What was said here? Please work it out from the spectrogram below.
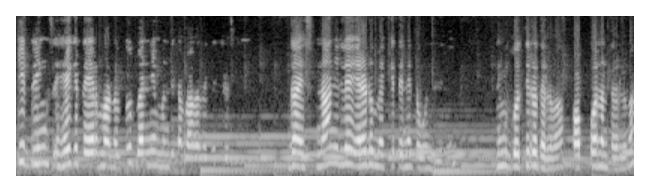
ಈ ಡ್ರಿಂಕ್ಸ್ ಹೇಗೆ ತಯಾರು ಮಾಡೋದು ಬನ್ನಿ ಮುಂದಿನ ಭಾಗದಲ್ಲಿ ತಿಳಿಸ್ತೀನಿ. ಗೈಸ್ ನಾನಿಲ್ಲೇ ಎರಡು ಮೆಕ್ಕೆ ತೆನೆ ತಗೊಂಡಿದ್ದೀನಿ. ನಿಮ್ಗೆ ಗೊತ್ತಿರೋದಲ್ವಾ? ಪಾಪ್ಕಾರ್ನ್ ಅಂತಾರಲ್ವಾ?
